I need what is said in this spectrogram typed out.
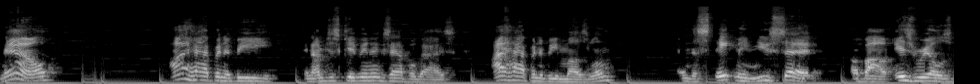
now I happen to be, and I'm just giving an example, guys. I happen to be Muslim, and the statement you said about Israel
